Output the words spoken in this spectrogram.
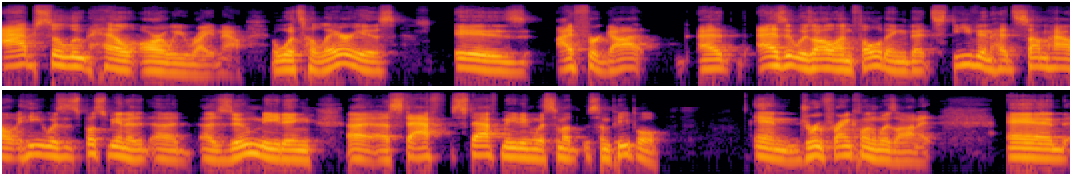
absolute hell are we right now? And what's hilarious is I forgot as, it was all unfolding that Steven had somehow he was supposed to be in a, a, a Zoom meeting, uh, a staff staff meeting with some some people, and Drew Franklin was on it, and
